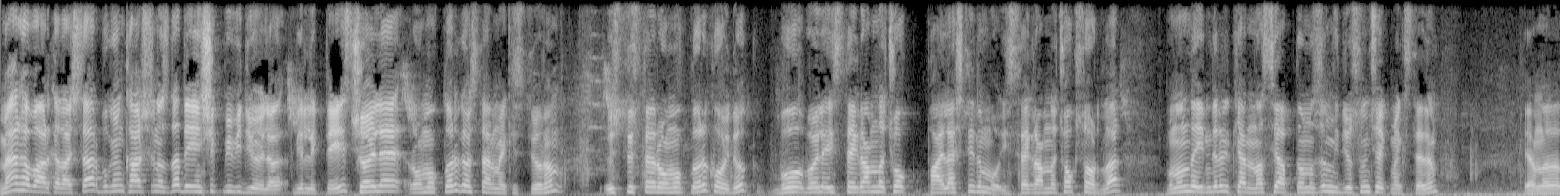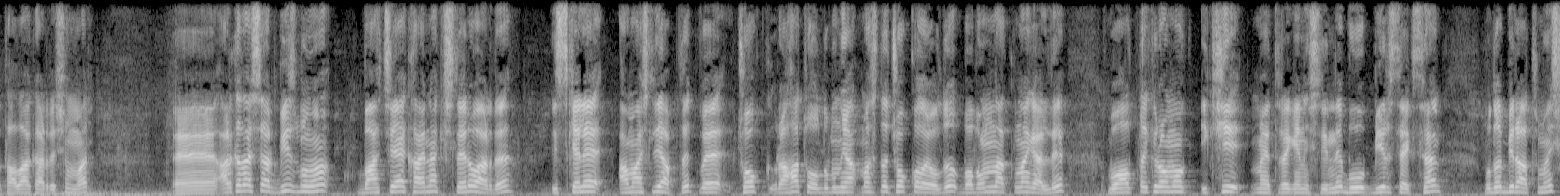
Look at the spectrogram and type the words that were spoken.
Merhaba arkadaşlar. Bugün karşınızda değişik bir videoyla birlikteyiz. Şöyle romokları göstermek istiyorum. Üst üste romokları koyduk. Bu böyle Instagram'da çok paylaştıydım bu. Instagram'da çok sordular. Bunun da indirirken nasıl yaptığımızın videosunu çekmek istedim. Yanımda da Talha kardeşim var. Ee, arkadaşlar biz bunu bahçeye kaynak işleri vardı. İskele amaçlı yaptık ve çok rahat oldu. Bunu yapması da çok kolay oldu. Babamın aklına geldi. Bu alttaki romok 2 metre genişliğinde. Bu 1.80. Bu da 1.60.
